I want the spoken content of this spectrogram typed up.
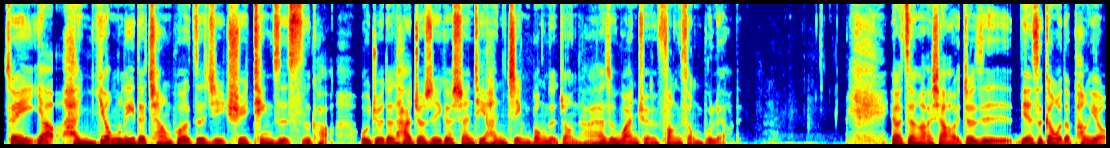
所以，要很用力的强迫自己去停止思考，我觉得它就是一个身体很紧绷的状态，它是完全放松不了的。有正好笑，就是也是跟我的朋友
